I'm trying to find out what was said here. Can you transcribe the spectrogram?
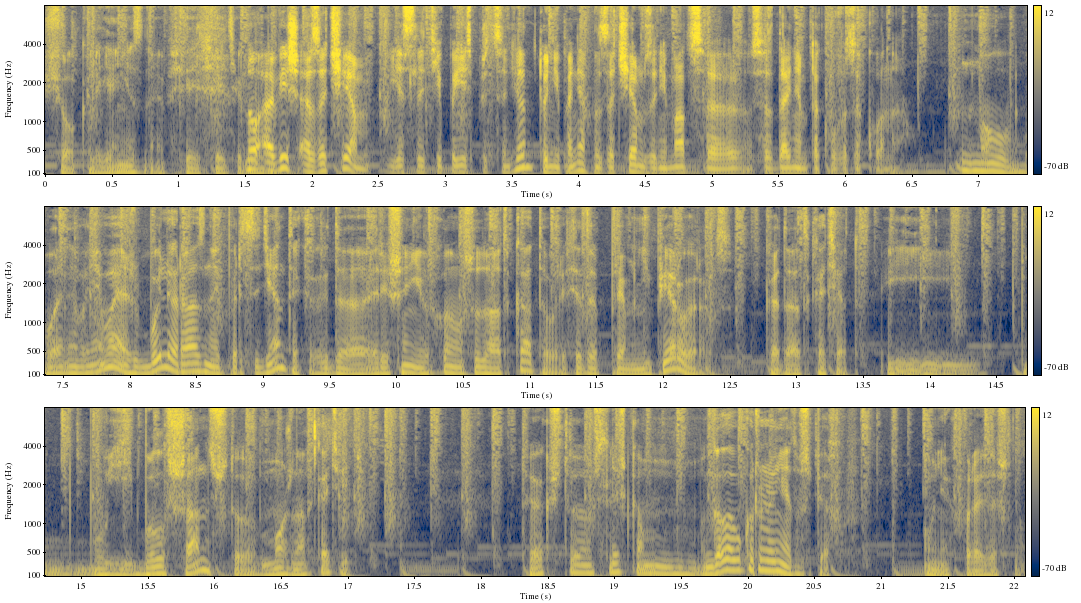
щелкали, я не знаю, все, все эти Ну, годы. а видишь, а зачем? Если, типа, есть прецедент, то непонятно, зачем заниматься созданием такого закона. Ну, понимаешь, были разные прецеденты, когда решения Верховного суда откатывались. Это прям не первый раз, когда откатят. И, и был шанс, что можно откатить. Так что слишком головокружение от успехов у них произошло.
